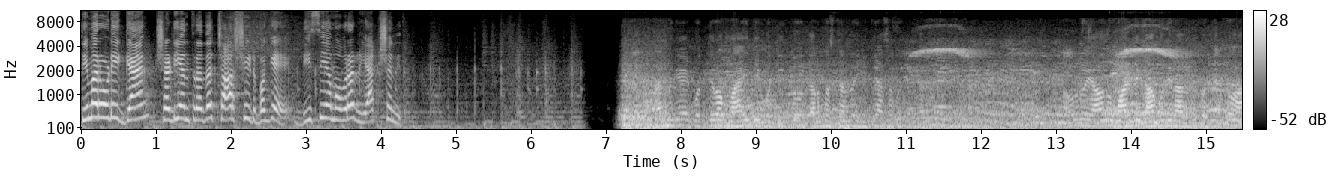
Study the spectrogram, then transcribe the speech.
ತಿಮರೋಡಿ ಗ್ಯಾಂಗ್ ಷಡ್ಯಂತ್ರದ ಚಾರ್ಜ್ ಶೀಟ್ ಬಗ್ಗೆ ಡಿಸಿಎಂ ಅವರ ರಿಯಾಕ್ಷನ್ ಇದೆ. ನನಗೆ ಗೊತ್ತಿರೋ ಮಾಹಿತಿ ಗೊತ್ತಿತ್ತು ಧರ್ಮಸ್ಥಳದ ಇತಿಹಾಸ ಗೊತ್ತಿತ್ತು. ಅವರು ಯಾವುದು ಮಾಡಲಿಕ್ಕೆ ಆಗೋದಿಲ್ಲ ಅನ್ನೋದು ಗೊತ್ತಿತ್ತು ಆ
